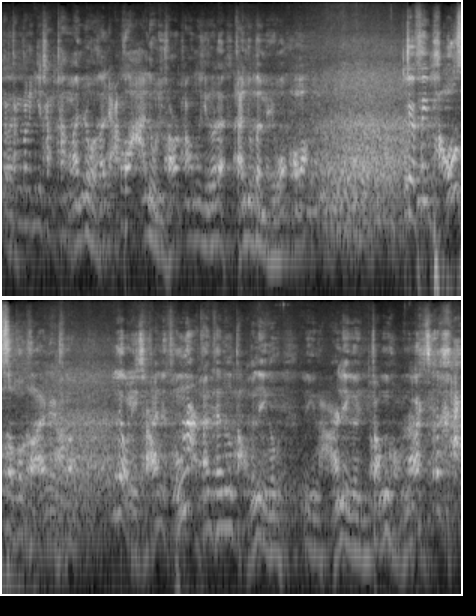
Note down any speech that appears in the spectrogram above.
当当当一唱，唱完之后，咱俩咵六里桥长途汽车站，咱就奔美国，好不好？这非跑死不可呀！这车，六里桥。咱得从那儿，咱才能倒到那个那个哪儿，那个赵公口那哎儿。，这嗨，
